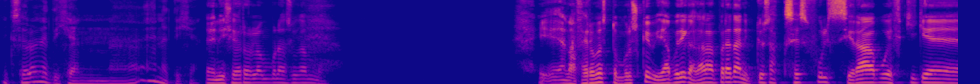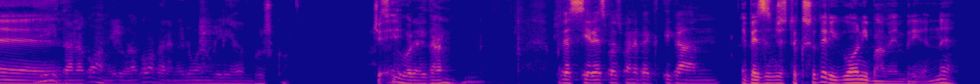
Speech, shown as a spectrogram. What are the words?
Δεν ξέρω, είναι τυχεν. ε, Είναι τυχεν. Δεν είχε ρόλο που να σου κάνει. Ε, αναφέρομαι στον Μπρούσκο επειδή από ό,τι κατάλαβα πρέπει να ήταν η πιο successful σειρά που ευκήκε Ήταν ακόμα μιλούν, ακόμα παραμιλούμε όλοι για τον Μπρούσκο. και Σίγουρα ήταν. Που τις σειρές που πάνε παίκτηκαν. έπαιζαν και στο εξωτερικό είπαμε πριν, ναι.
